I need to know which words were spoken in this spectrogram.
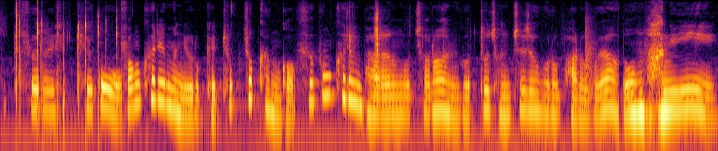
흡수를 시키고 선크림은 이렇게 촉촉한 거 수분크림 바르는 것처럼 이것도 전체적으로 바르고요. 너무 많이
